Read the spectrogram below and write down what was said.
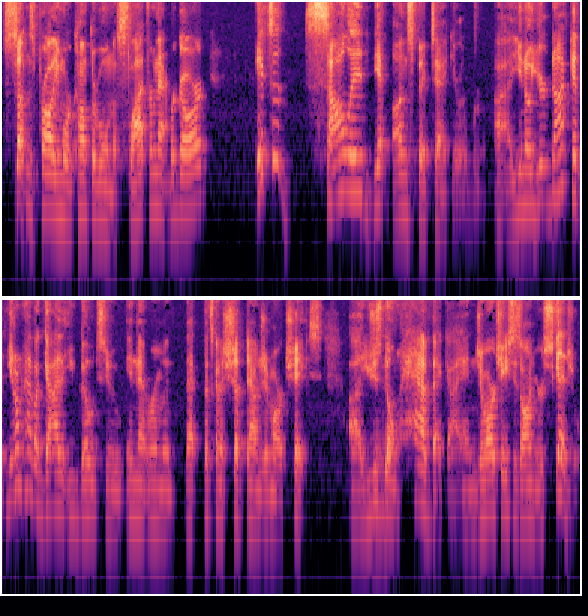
Sutton's probably more comfortable in the slot from that regard. it's a solid yet unspectacular room. Uh, you know, you're not gonna you don't have a guy that you go to in that room that that's going to shut down Ja'Marr Chase. Uh, you just mm-hmm. don't have that guy, and Ja'Marr Chase is on your schedule,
